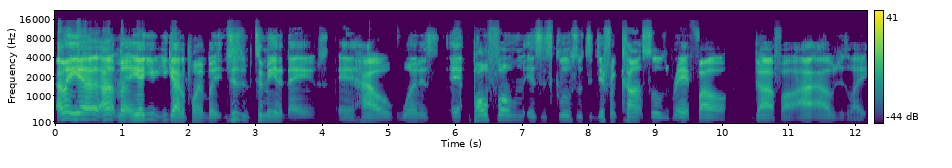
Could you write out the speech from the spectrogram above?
I mean, yeah, I, yeah, you you got a point, but just to me, the names and how one is, both of them is exclusive to different consoles. Redfall, Godfall. I I was just like,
